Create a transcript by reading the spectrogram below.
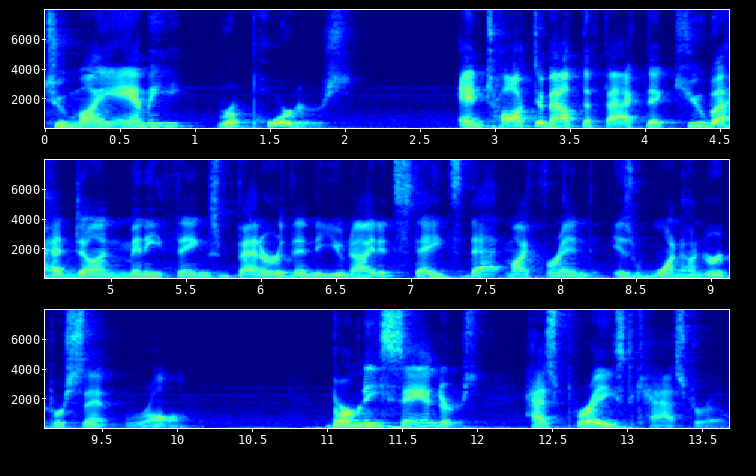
to Miami reporters and talked about the fact that Cuba had done many things better than the United States. That, my friend, is 100% wrong. Bernie Sanders has praised Castro.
